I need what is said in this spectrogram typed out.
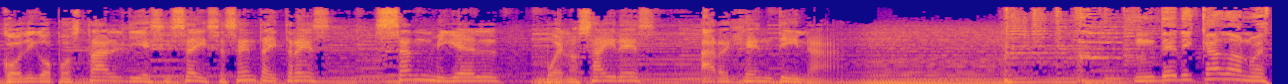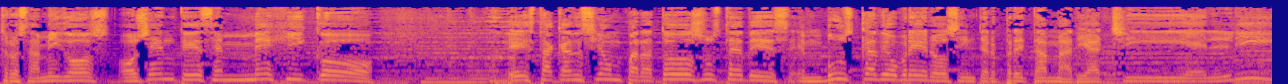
código postal 1663, San Miguel, Buenos Aires, Argentina. Dedicado a nuestros amigos oyentes en México. Esta canción para todos ustedes, En Busca de Obreros, interpreta Mariachi Eli.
